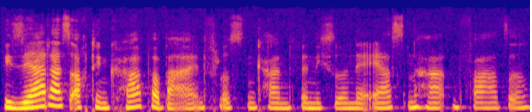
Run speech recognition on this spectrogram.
wie sehr das auch den Körper beeinflussen kann, finde ich so in der ersten harten Phase.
